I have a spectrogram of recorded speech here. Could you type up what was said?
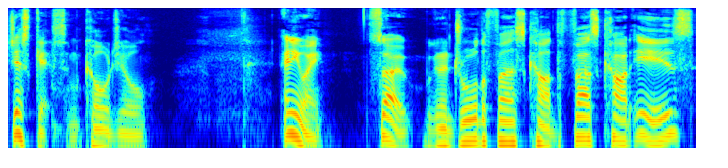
Just get some cordial. Anyway, so we're going to draw the first card. The first card is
